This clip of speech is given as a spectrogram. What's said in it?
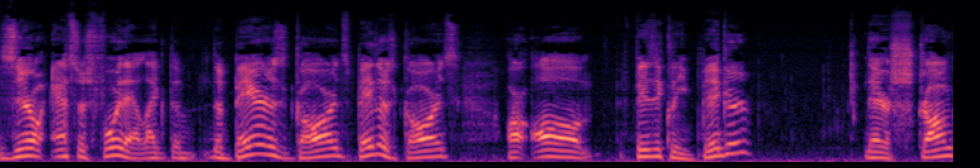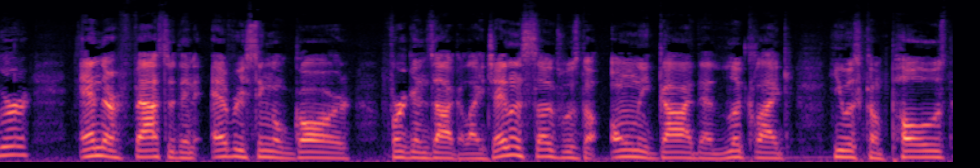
zero answers for that. Like the the Bears guards, Baylor's guards are all physically bigger, they're stronger, and they're faster than every single guard for Gonzaga. Like Jalen Suggs was the only guy that looked like he was composed,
